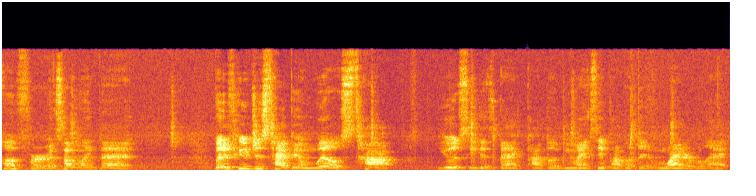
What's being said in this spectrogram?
puffer or something like that. But if you just type in Willis Top, you'll see this bag pop up. You might see it pop up in white or black.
